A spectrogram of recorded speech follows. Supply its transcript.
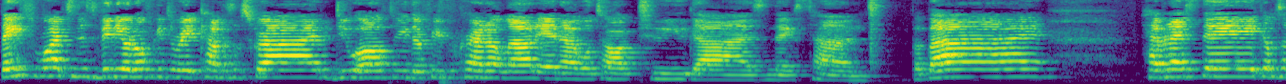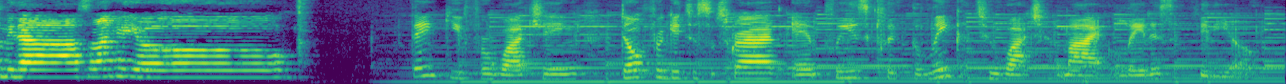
Thanks for watching this video. Don't forget to rate, comment, subscribe. Do all three. They're free for crying out loud. And I will talk to you guys next time. Bye-bye. Have a nice day. Kamsahamnida. Salang. Thank you for watching. Don't forget to subscribe and please click the link to watch my latest video.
